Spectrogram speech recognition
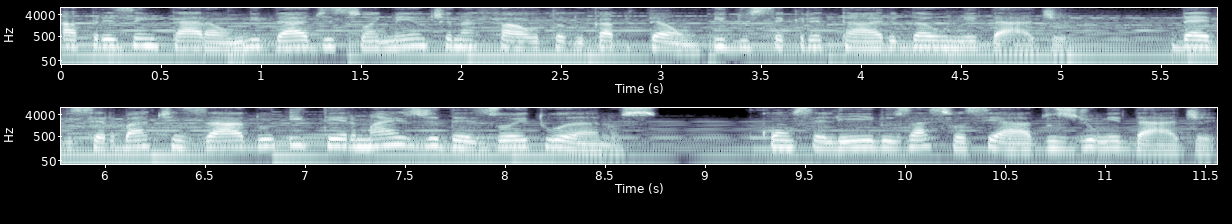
apresentar a unidade somente na falta do capitão e do secretário da unidade. Deve ser batizado e ter mais de 18 anos. Conselheiros associados de unidade.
